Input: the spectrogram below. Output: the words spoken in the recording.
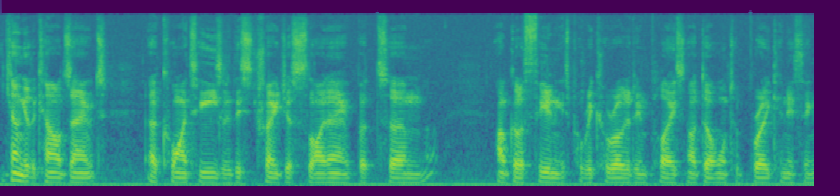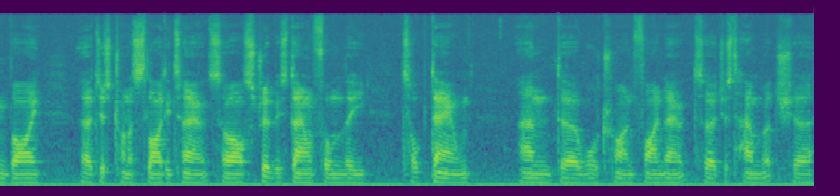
You can get the cards out uh, quite easily. This tray just slide out, but um, I've got a feeling it's probably corroded in place and I don't want to break anything by uh, just trying to slide it out. So I'll strip this down from the top down and uh, we'll try and find out uh, just how much uh,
